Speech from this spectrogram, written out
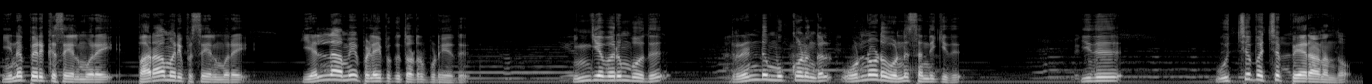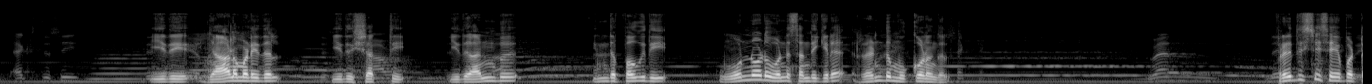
இனப்பெருக்க செயல்முறை பராமரிப்பு செயல்முறை எல்லாமே பிழைப்புக்கு தொடர்புடையது. இங்கே வரும்போது ரெண்டு முக்கோணங்கள் ஒன்னோட ஒன்று சந்திக்குது. இது உச்சபட்ச பேரானந்தம். இது ஞானமடைதல் இது சக்தி இது அன்பு. இந்த பகுதி ஒன்னோட ஒன்று சந்திக்கிற ரெண்டு முக்கோணங்கள். பிரதிஷ்டை செய்யப்பட்ட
